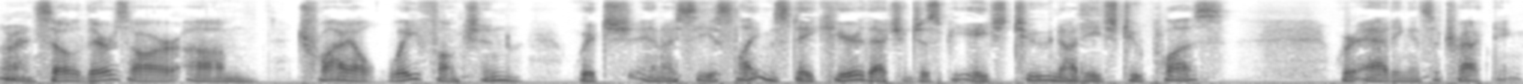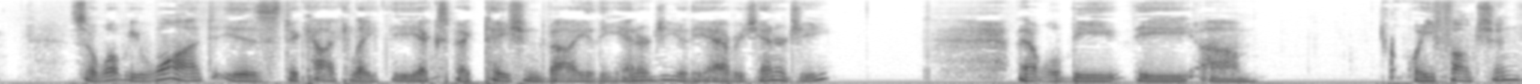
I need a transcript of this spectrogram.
All right, so there's our um, trial wave function, which, and I see a slight mistake here, that should just be H2, not H2 plus. We're adding and subtracting. So what we want is to calculate the expectation value of the energy or the average energy. That will be the um, wave function.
